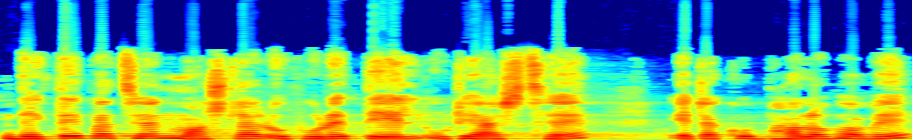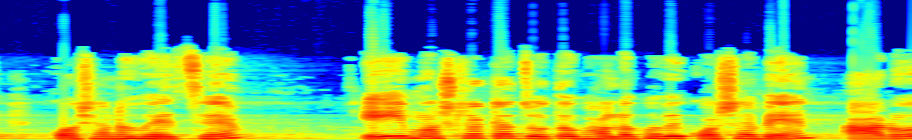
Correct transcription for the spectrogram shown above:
দেখতেই পাচ্ছেন মশলার উপরে তেল উঠে আসছে। এটা খুব ভালোভাবে কষানো হয়েছে। এই মশলাটা যত ভালোভাবে কষাবেন, আরও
